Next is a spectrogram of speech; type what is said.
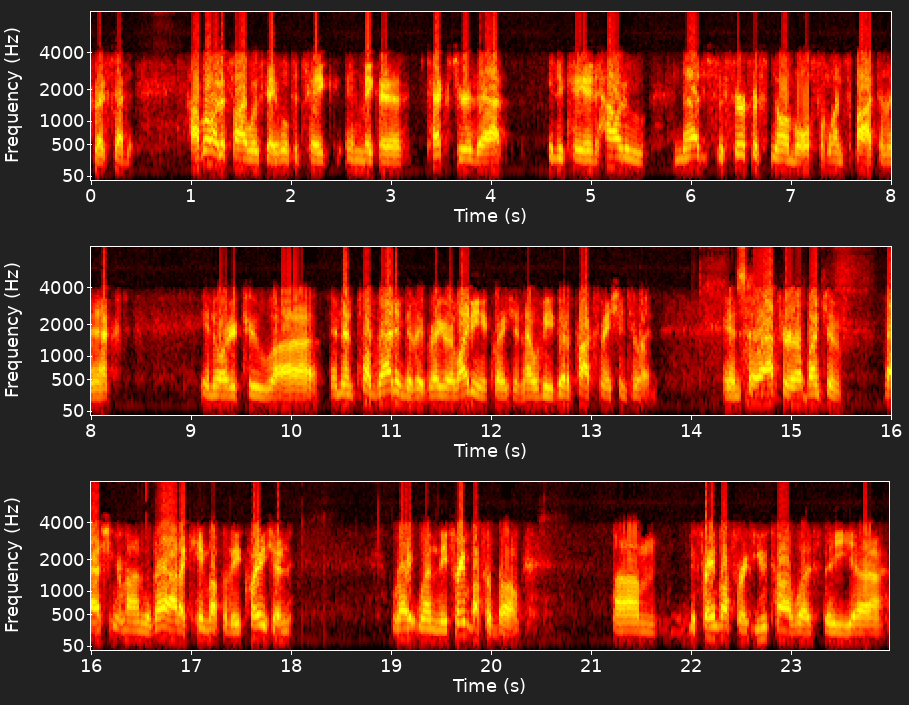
So I said, how about if I was able to take and make a texture that indicated how to nudge the surface normal from one spot to the next in order to, uh, and then plug that into the regular lighting equation? That would be a good approximation to it. And so after a bunch of bashing around with that, I came up with the equation right when the frame buffer broke. Um, the frame buffer at Utah was the uh,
